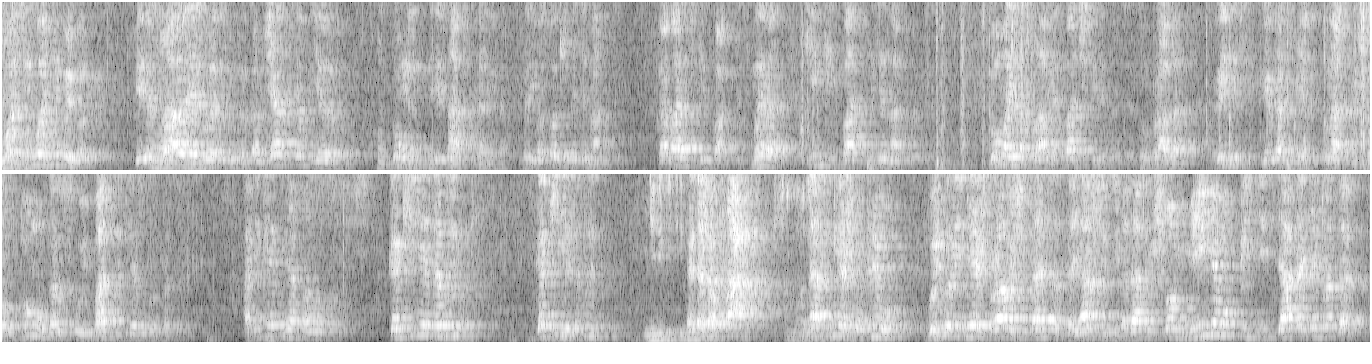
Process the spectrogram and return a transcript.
Вот сегодня выборы. Переславле, в этом Камчатском, э, Дум 15%, в Владивостоке 18%, в Хабаровске 20%, мэра Химки 20-18%, Дума Ярославля 24%. Ну, правда, Рыбинск рекордсмен. У нас пришло в Думу городскую 27%. А теперь у меня вам вопрос. Какие это выборы? Какие это выборы? нелегитимно. Это же фарс. Согласен. Насмешка, плевок. Имеешь право считать состоявшимся, когда пришло минимум 51%.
